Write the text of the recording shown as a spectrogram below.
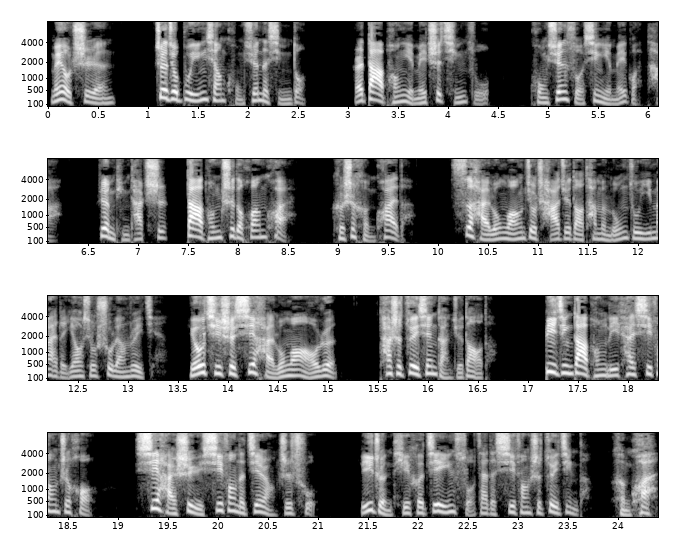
没有吃人，这就不影响孔宣的行动。而大鹏也没吃禽族，孔宣索性也没管他，任凭他吃。大鹏吃的欢快，可是很快的，四海龙王就察觉到他们龙族一脉的妖修数量锐减，尤其是西海龙王敖润，他是最先感觉到的。毕竟大鹏离开西方之后，西海是与西方的接壤之处，离准提和接引所在的西方是最近的。很快，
